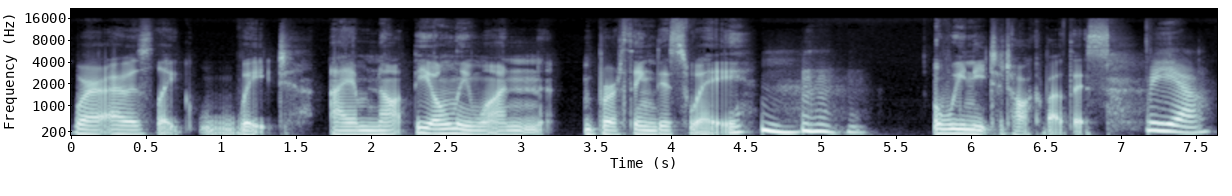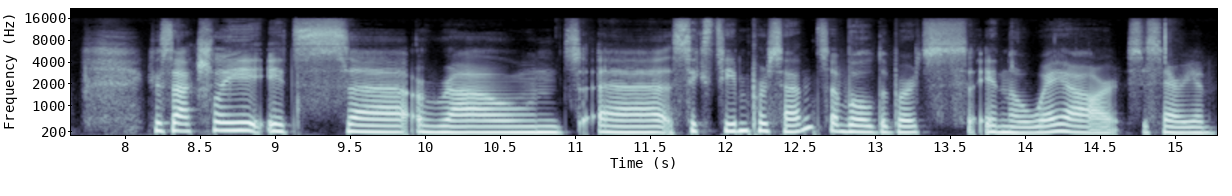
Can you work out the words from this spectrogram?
where I was like, wait, I am not the only one birthing this way. Mm-hmm. We need to talk about this. Yeah, because actually, it's uh, around uh, 16% of all the births in Norway are cesarean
